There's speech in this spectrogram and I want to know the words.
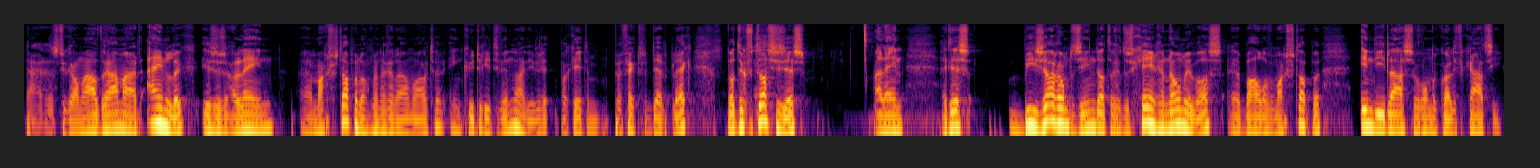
Nou, dat is natuurlijk allemaal drama. Uiteindelijk is dus alleen eh, Max Verstappen nog met een Renault motor in Q3 te vinden. Nou, die pakket hem perfect voor de derde plek. Wat natuurlijk fantastisch is. Alleen, het is bizar om te zien dat er dus geen Renault meer was, eh, behalve Max Verstappen, in die laatste ronde kwalificatie.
